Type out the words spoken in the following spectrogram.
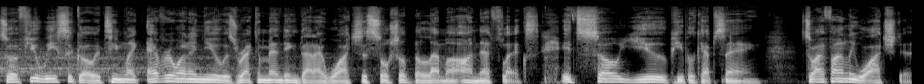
So a few weeks ago, it seemed like everyone I knew was recommending that I watch The Social Dilemma on Netflix. It's so you, people kept saying. So I finally watched it.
